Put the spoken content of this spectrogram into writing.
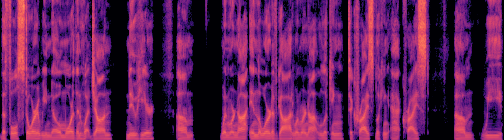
the full story, we know more than what John knew here. Um, when we're not in the Word of God, when we're not looking to Christ, looking at Christ, um, we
